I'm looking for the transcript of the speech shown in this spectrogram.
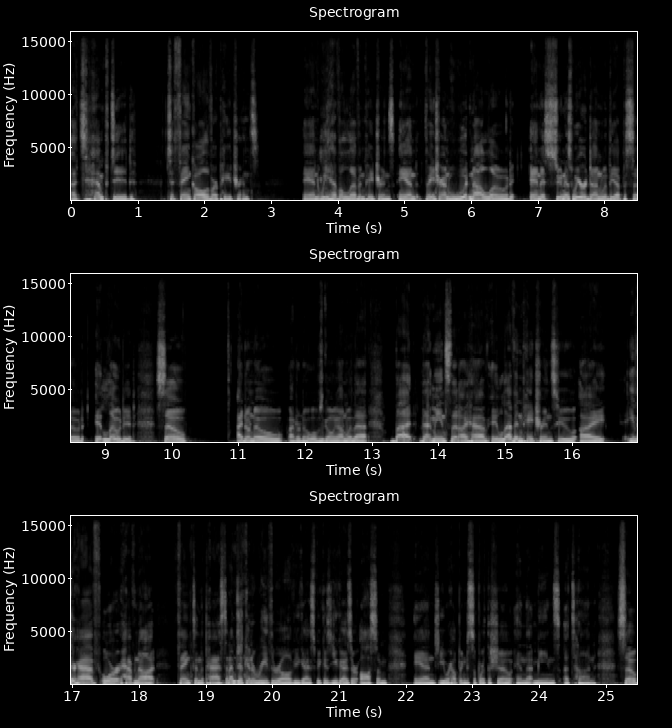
attempted to thank all of our patrons, and we have 11 patrons, and Patreon would not load. And as soon as we were done with the episode, it loaded. So I don't know. I don't know what was going on with that, but that means that I have 11 patrons who I either have or have not thanked in the past. And I'm just going to read through all of you guys because you guys are awesome and you are helping to support the show, and that means a ton. So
